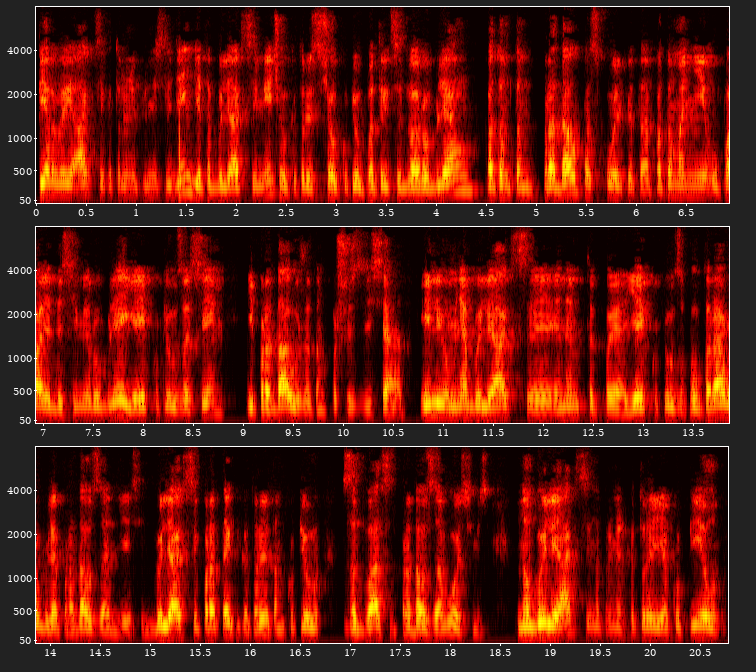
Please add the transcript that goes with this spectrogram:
Первые акции, которые мне принесли деньги, это были акции Мечел, которые сначала купил по 32 рубля, потом там продал по сколько-то, потом они упали до 7 рублей, я их купил за 7, и продал уже там по 60. Или у меня были акции НМТП, я их купил за полтора рубля, продал за 10. Были акции Протека, которые я там купил за 20, продал за 80. Но были акции, например, которые я купил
